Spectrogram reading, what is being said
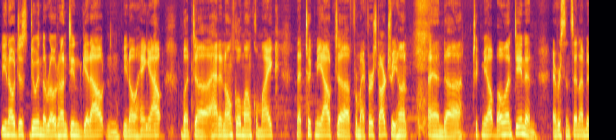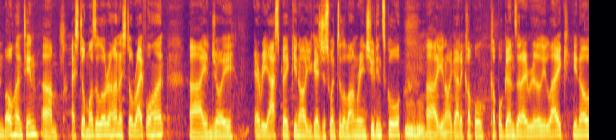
you know, just doing the road hunting, get out and, you know, hang out. But uh, I had an uncle, my Uncle Mike, that took me out uh, for my first archery hunt and uh, took me out bow hunting. And ever since then, I've been bow hunting. Um, I still muzzleloader hunt, I still rifle hunt. Uh, I enjoy every aspect. You know, you guys just went to the long range shooting school. Uh, you know, I got a couple couple guns that I really like. You know,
